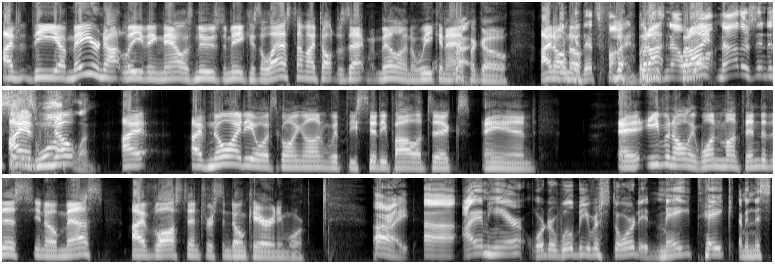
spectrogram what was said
I, the uh, mayor not leaving now is news to me because the last time I talked to Zack McMillin a week and a half Right. ago, I don't okay, know. that's fine. But, he's I- now but I- now there's into I he's have no- I I have no idea what's going on with the city politics and uh, even only one month into this, you know, mess, I've lost interest and don't care anymore. All right, uh, I am here. Order will be restored. It may take. I mean, this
